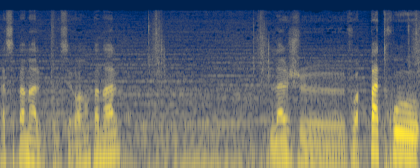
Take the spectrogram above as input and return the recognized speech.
Là, c'est pas mal. Là, c'est vraiment pas mal. Là, je vois pas trop...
